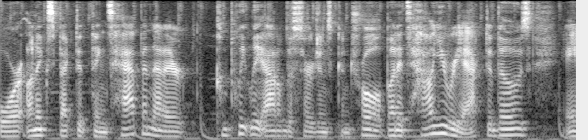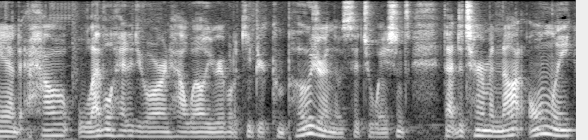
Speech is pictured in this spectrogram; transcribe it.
or unexpected things happen that are completely out of the surgeon's control, but it's how you react to those and how level-headed you are and how well you're able to keep your composure in those situations that determine not only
